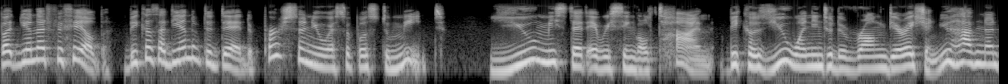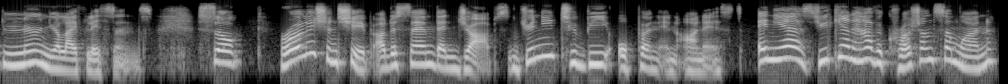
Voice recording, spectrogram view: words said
But you're not fulfilled because at the end of the day, the person you were supposed to meet, you missed it every single time because you went into the wrong direction. You have not learned your life lessons. So Relationships are the same than jobs. You need to be open and honest. And yes, you can have a crush on someone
